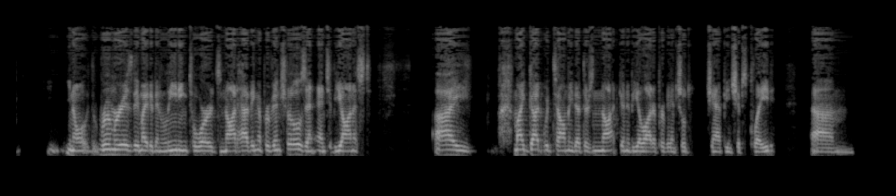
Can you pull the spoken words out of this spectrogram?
you know, the rumor is they might have been leaning towards not having a provincials, and, and to be honest, I my gut would tell me that there's not going to be a lot of provincial championships played um,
